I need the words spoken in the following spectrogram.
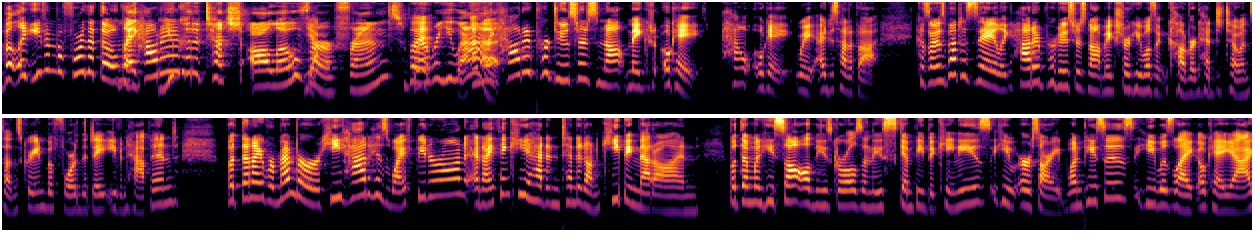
but like even before that though, I'm like, like how did you could have touched all over Yeah. friend But where were you at I'm like, how did producers not make? Okay, how? Okay, wait. I just had a thought because I was about to say, like, how did producers not make sure he wasn't covered head to toe in sunscreen before the date even happened? But then I remember he had his wife beater on, and I think he had intended on keeping that on. But then when he saw all these girls in these skimpy bikinis, he or sorry, one pieces, he was like, okay, yeah,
